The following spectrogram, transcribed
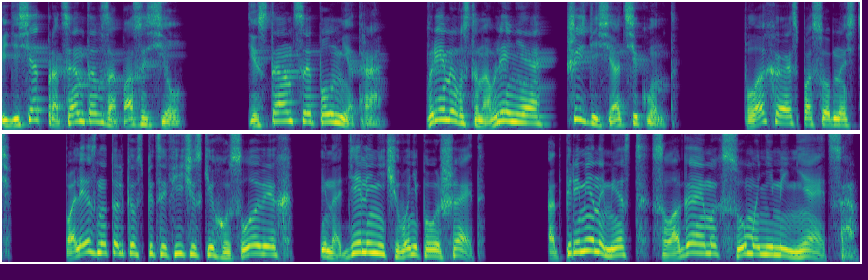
50% запаса сил. Дистанция полметра. Время восстановления 60 секунд. Плохая способность. Полезна только в специфических условиях и на деле ничего не повышает. От перемены мест слагаемых сумма не меняется.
